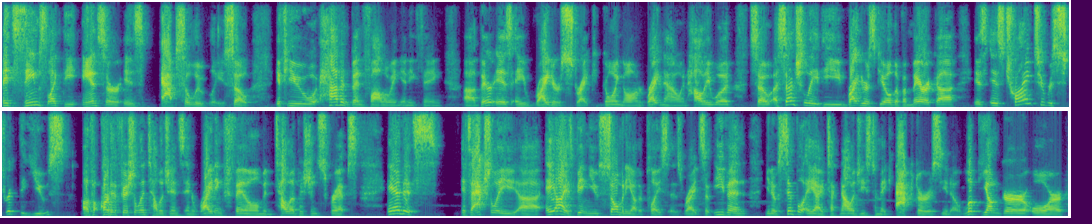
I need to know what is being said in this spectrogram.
it seems like the answer is absolutely. So, if you haven't been following anything, uh, there is a writer's strike going on right now in Hollywood. So, essentially, the Writers Guild of America is is trying to restrict the use of artificial intelligence in writing film and television scripts, and it's it's actually uh, AI is being used so many other places, right? So even you know simple AI technologies to make actors you know look younger, or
